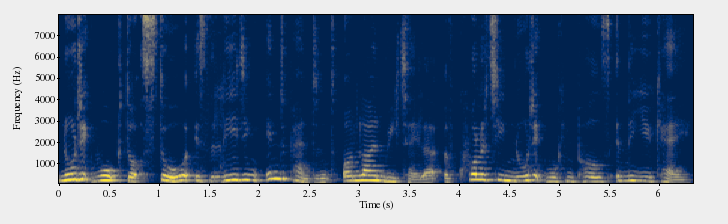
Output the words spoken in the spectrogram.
NordicWalk.store is the leading independent online retailer of quality Nordic walking poles in the UK.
